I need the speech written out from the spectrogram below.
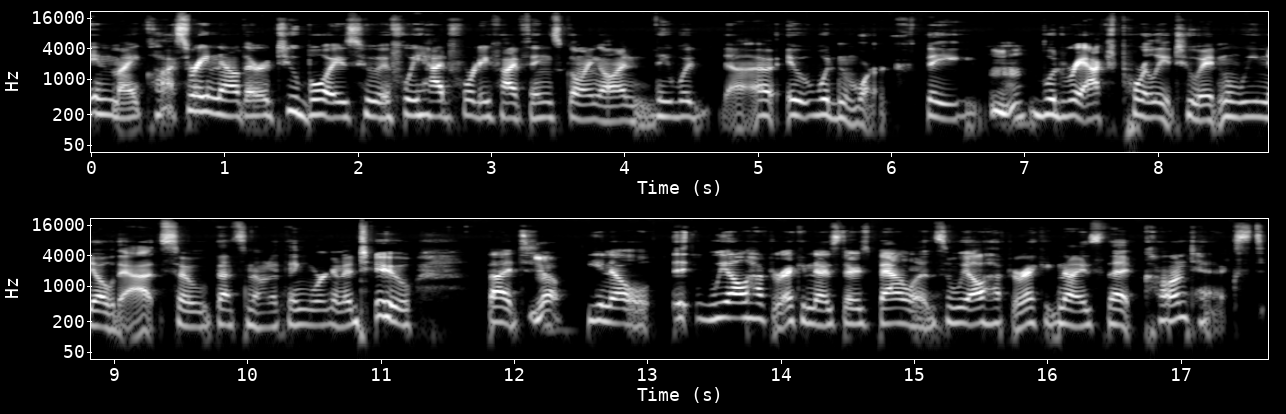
in my class right now, there are two boys who, if we had 45 things going on, they would, uh, it wouldn't work. They mm-hmm. would react poorly to it, and we know that. So that's not a thing we're going to do. But, yeah. you know, it, we all have to recognize there's balance, and we all have to recognize that context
